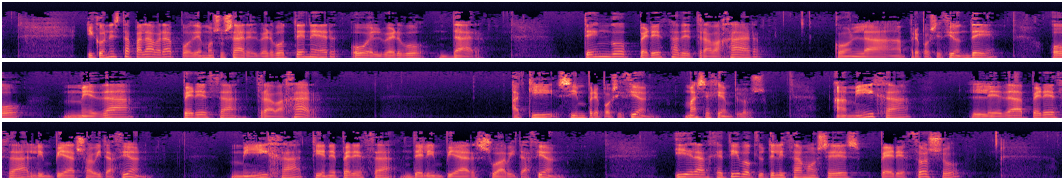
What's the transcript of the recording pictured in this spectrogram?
Y con esta palabra podemos usar el verbo tener o el verbo dar. Tengo pereza de trabajar con la preposición de o me da pereza trabajar. Aquí sin preposición. Más ejemplos. A mi hija le da pereza limpiar su habitación. Mi hija tiene pereza de limpiar su habitación. Y el adjetivo que utilizamos es perezoso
